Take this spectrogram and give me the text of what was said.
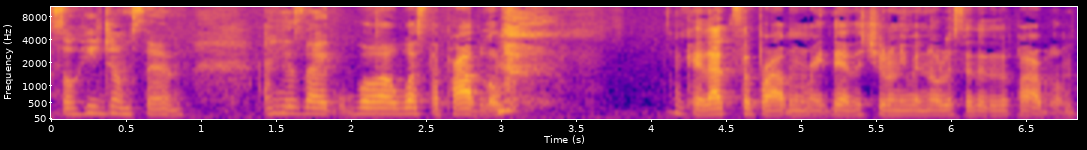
So he jumps in and he's like, Well, what's the problem? okay, that's the problem right there that you don't even notice that there's a problem.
